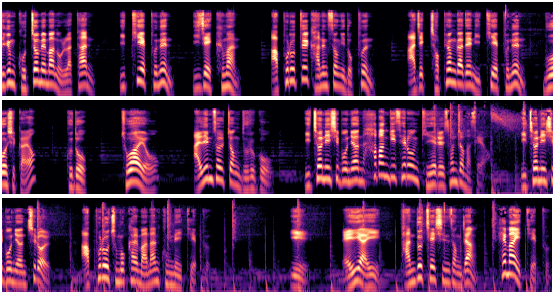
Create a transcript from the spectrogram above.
지금 고점에만 올라탄 ETF는 이제 그만. 앞으로 뜰 가능성이 높은 아직 저평가된 ETF는 무엇일까요? 구독, 좋아요, 알림 설정 누르고 2025년 하반기 새로운 기회를 선점하세요. 2025년 7월 앞으로 주목할 만한 국내 ETF 1. AI 반도체 신성장 테마 ETF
